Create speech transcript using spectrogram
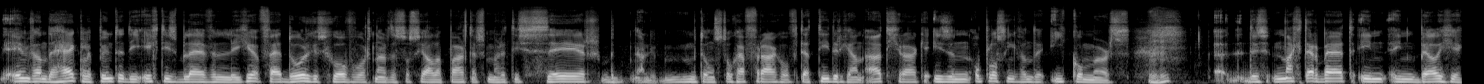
een van de heikele punten die echt is blijven liggen, feit doorgeschoven wordt naar de sociale partners, maar het is zeer. Nou, we moeten ons toch afvragen of dat die er gaan uitgeraken, is een oplossing van de e-commerce. Mm -hmm. Dus nachtarbeid in, in België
